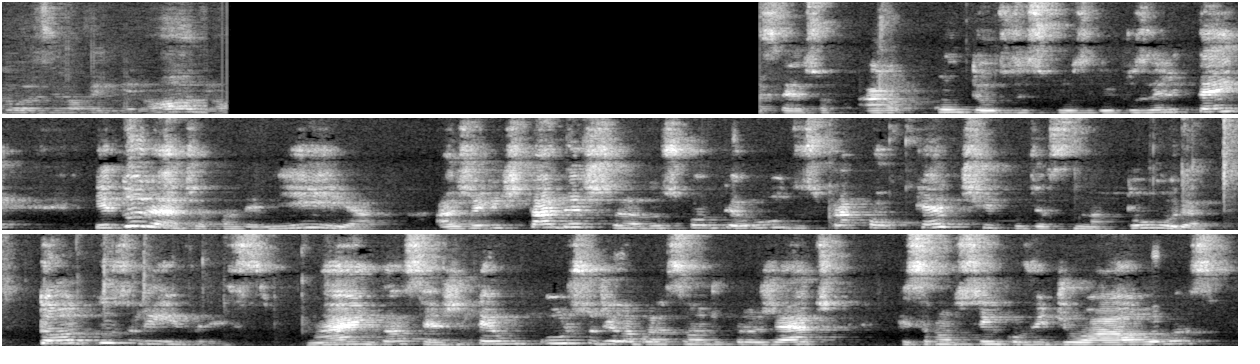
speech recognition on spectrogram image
14,99. Acesso a conteúdos exclusivos ele tem. E durante a pandemia, a gente está deixando os conteúdos para qualquer tipo de assinatura, todos livres. Né? Então, assim, a gente tem um curso de elaboração de projetos, que são cinco videoaulas,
